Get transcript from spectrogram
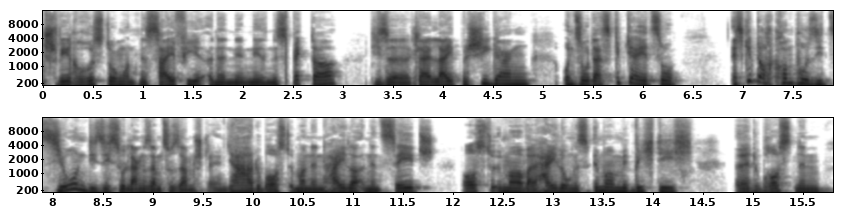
schwere Rüstung und eine Sci-Fi, eine, eine, eine Spectre, diese kleine Light Machine und so. Das gibt ja jetzt so, es gibt auch Kompositionen, die sich so langsam zusammenstellen. Ja, du brauchst immer einen Heiler, einen Sage, brauchst du immer, weil Heilung ist immer wichtig. Äh, du brauchst einen,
